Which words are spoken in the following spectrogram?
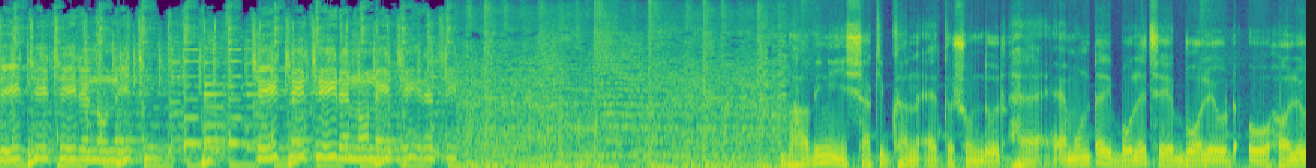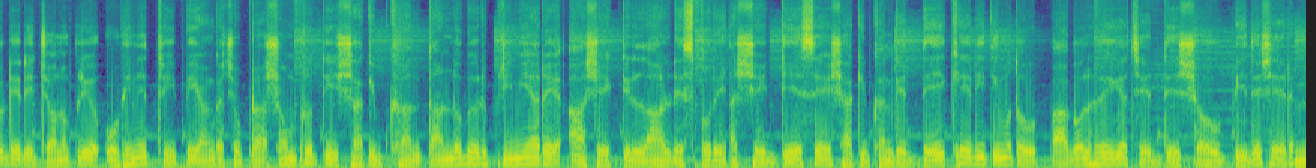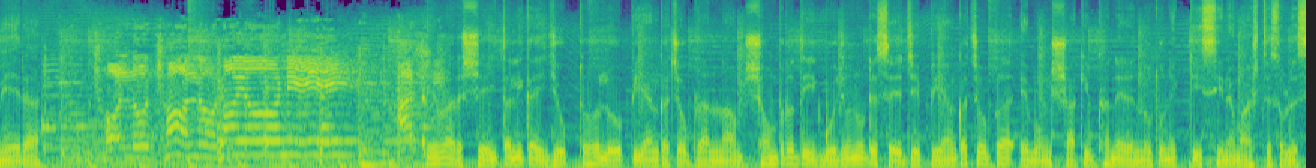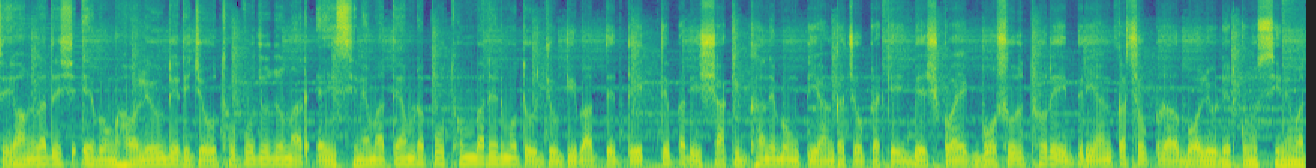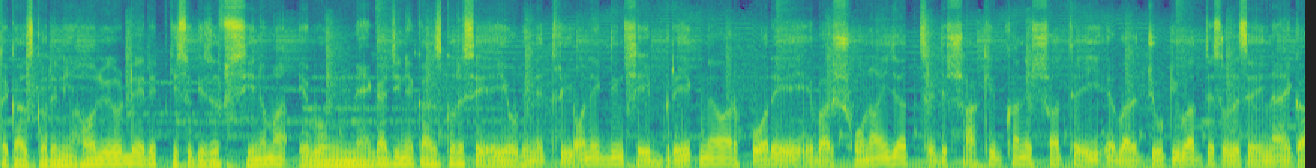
নুনি নুনি ভাবিনি শাকিব খান এত সুন্দর। হ্যাঁ এমনটাই বলেছে বলিউড ও হলিউডের জনপ্রিয় অভিনেত্রী প্রিয়াঙ্কা চোপড়া। সম্প্রতি শাকিব খান তাণ্ডবের প্রিমিয়ারে আসে একটি লাল ড্রেস পরে। আর সেই ড্রেসে শাকিব খানকে দেখে রীতিমতো পাগল হয়ে গেছে দেশ সহ বিদেশের মেয়েরা। ছলো ছলো নয়নে। এবার সেই তালিকায় যুক্ত হলো প্রিয়াঙ্কা চোপড়ার নাম। সম্প্রতি গুজন উঠেছে যে প্রিয়াঙ্কা চোপড়া এবং শাকিব খানের নতুন একটি সিনেমা আসতে চলেছে। বাংলাদেশ এবং হলিউডের যৌথ প্রযোজনার এই সিনেমাতে আমরা প্রথমবারের মতো জুটিবাদদের দেখতে পারি শাকিব খান এবং প্রিয়াঙ্কা চোপড়াকে। বেশ কয়েক বছর ধরেই প্রিয়াঙ্কা চোপড়া বলিউডের কোনো সিনেমাতে কাজ করেনি। হলিউডের কিছু কিছু সিনেমা এবং ম্যাগাজিনে কাজ করেছে এই অভিনেত্রী। অনেকদিন সেই ব্রেক নেওয়ার পরে এবার শোনাই যাচ্ছে যে শাকিব খানের সাথেই এবার জুটি বাঁধতে চলেছে এই নায়িকা।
